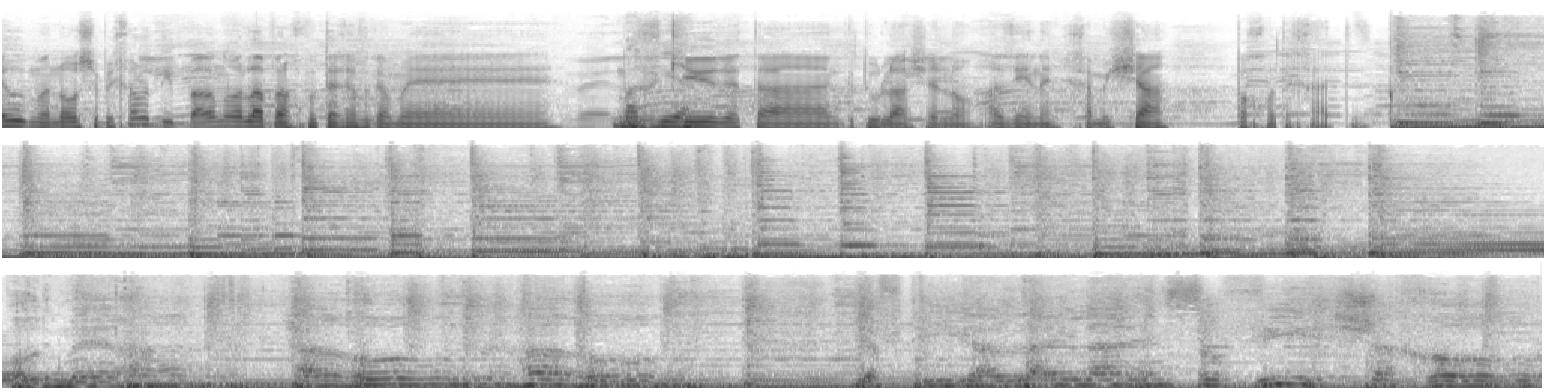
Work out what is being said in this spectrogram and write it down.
אהוד מנור, שבכלל לא דיברנו עליו, אנחנו תכף גם אה, נזכיר את הגדולה שלו. אז הנה, חמישה, פחות אחד. אינסופי שחור.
